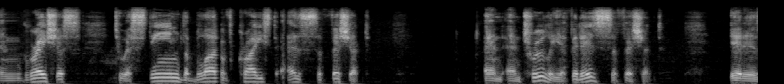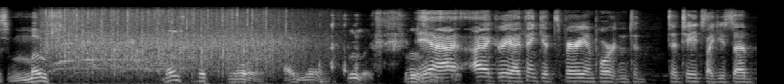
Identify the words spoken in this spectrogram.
and gracious to esteem the blood of Christ as sufficient. And, and truly, if it is sufficient, it is most most of. Amen. Truly, truly. Yeah, I, I agree. I think it's very important to, to teach, like you said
